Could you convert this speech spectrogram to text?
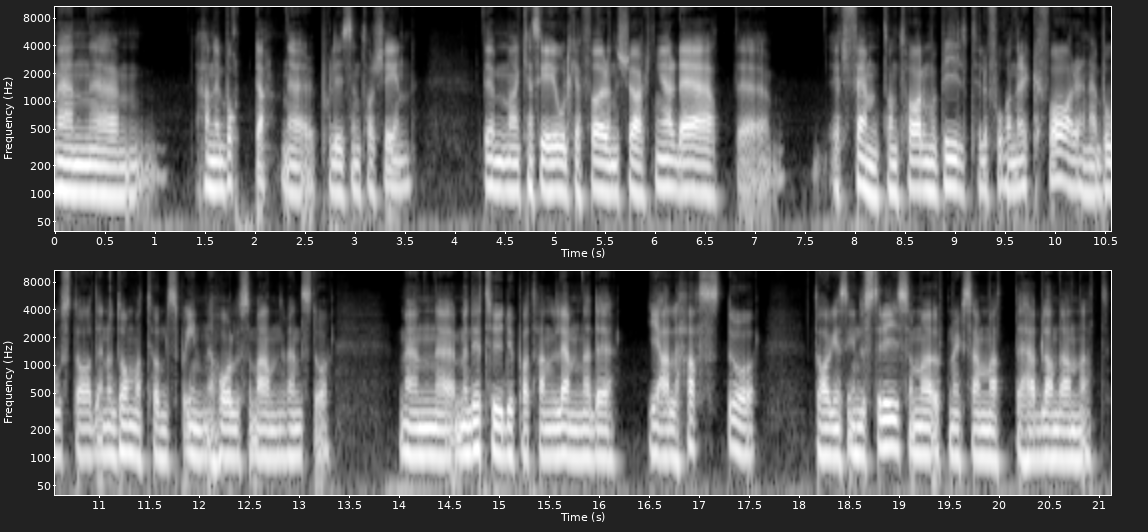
Men eh, han är borta när polisen tar sig in. Det man kan se i olika förundersökningar det är att eh, ett femtontal mobiltelefoner är kvar i den här bostaden och de har tömts på innehåll som används då. Men, eh, men det tyder på att han lämnade i all hast då Dagens Industri som har uppmärksammat det här bland annat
